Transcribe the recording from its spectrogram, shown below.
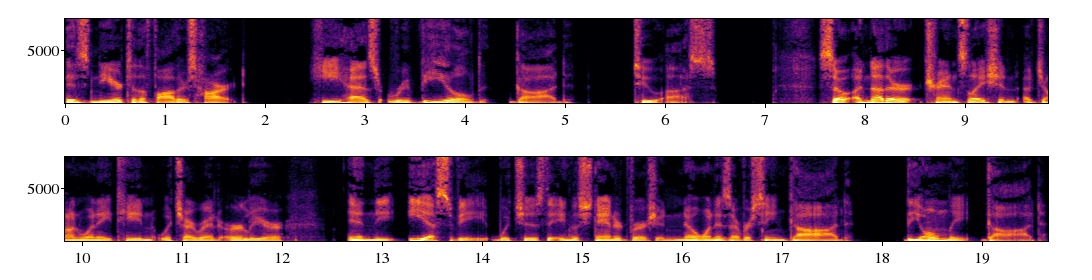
is near to the Father's heart. He has revealed God to us." So another translation of John 1:18 which I read earlier in the ESV, which is the English Standard Version, no one has ever seen God, the only God,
